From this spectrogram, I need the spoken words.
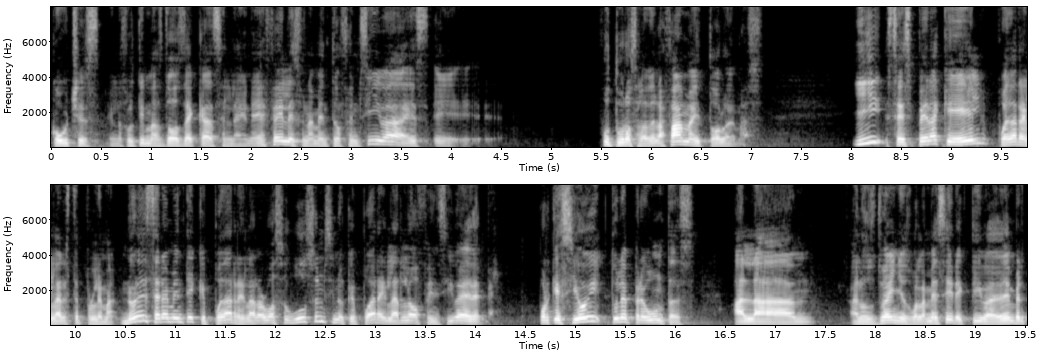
coaches en las últimas dos décadas en la NFL, es una mente ofensiva, es eh, futuro salón de la fama y todo lo demás. Y se espera que él pueda arreglar este problema. No necesariamente que pueda arreglar a Russell Wilson, sino que pueda arreglar la ofensiva de Denver. Porque si hoy tú le preguntas a, la, a los dueños o a la mesa directiva de Denver,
